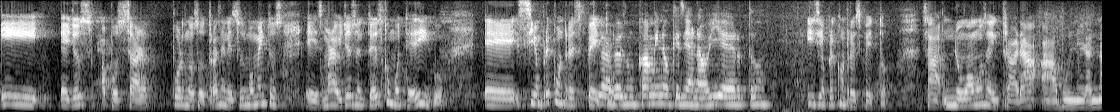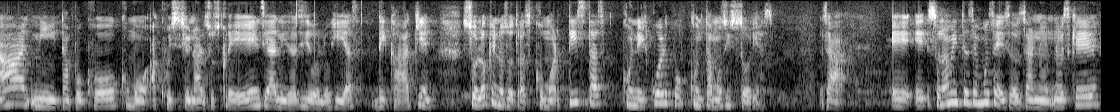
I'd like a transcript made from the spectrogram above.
Y ellos apostar por nosotras en estos momentos es maravilloso. Entonces, como te digo, eh, siempre con respeto. Claro, es un camino que se han abierto y siempre con respeto. O sea, no vamos a entrar a, a, vulnerar nada, ni tampoco como a cuestionar sus creencias, ni esas ideologías de cada quien. Solo que nosotras como artistas, con el cuerpo, contamos historias. O sea, eh, eh, solamente hacemos eso. O sea, no, no es que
